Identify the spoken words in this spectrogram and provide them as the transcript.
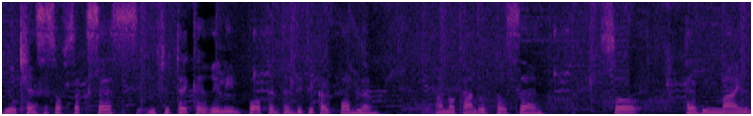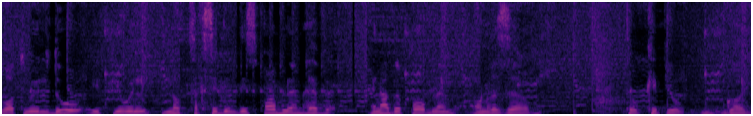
your chances of success, if you take a really important and difficult problem, are not 100%. So have in mind what you will do if you will not succeed in this problem, have another problem on reserve to keep you going.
